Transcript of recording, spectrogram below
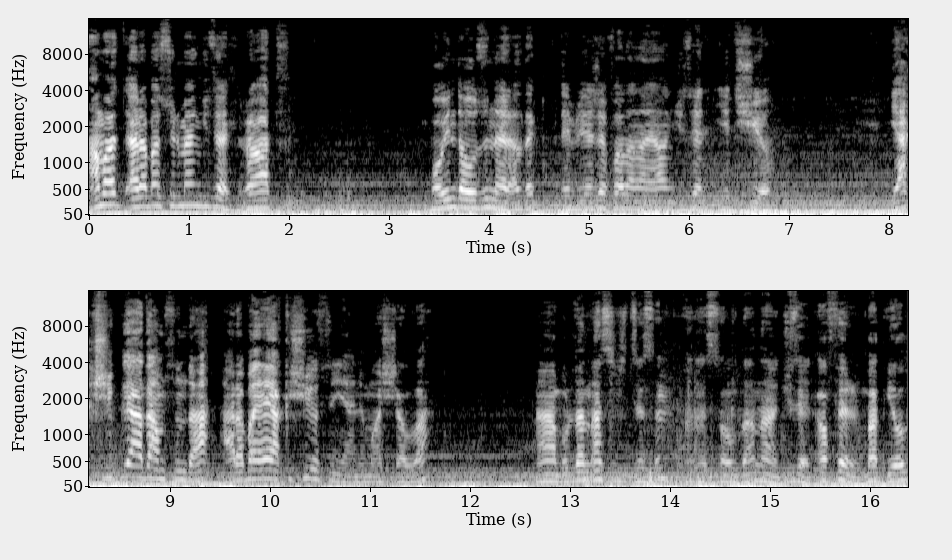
Ama araba sürmen güzel, rahat. Boyun da uzun herhalde. Debriyaja falan ayağın güzel yetişiyor. Yakışıklı adamsın da. Arabaya yakışıyorsun yani maşallah. Ha burada nasıl gideceksin? Soldan ha güzel. Aferin. Bak yol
